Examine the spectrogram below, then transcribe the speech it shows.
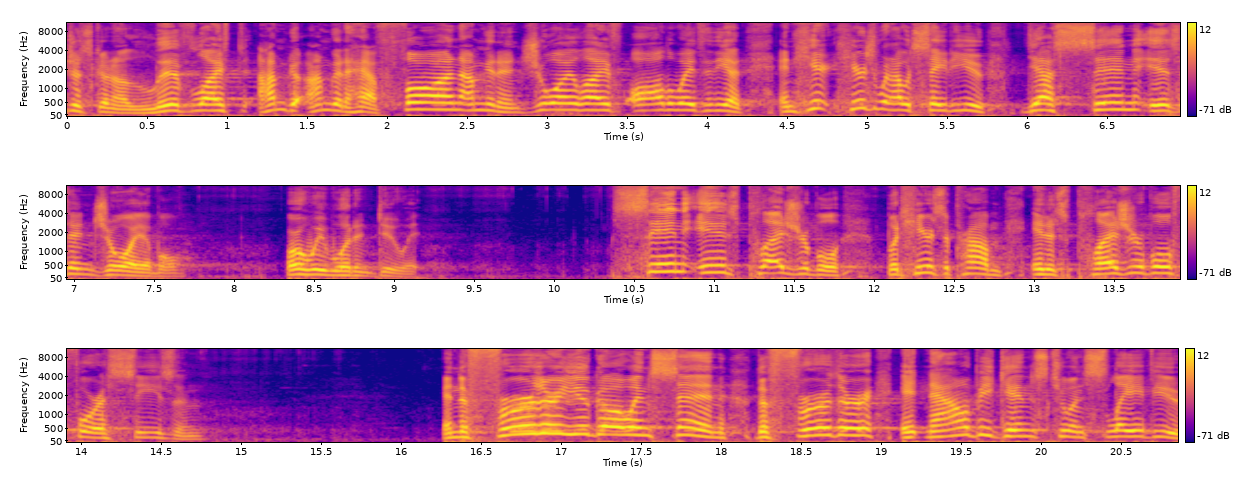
just going to live life. I'm, I'm going to have fun. I'm going to enjoy life all the way to the end. And here, here's what I would say to you yes, sin is enjoyable, or we wouldn't do it. Sin is pleasurable, but here's the problem it is pleasurable for a season. And the further you go in sin, the further it now begins to enslave you.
